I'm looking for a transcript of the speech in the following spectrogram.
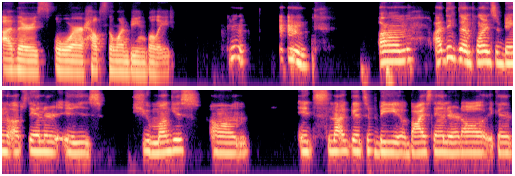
others or helps the one being bullied. um, I think the importance of being an upstander is humongous. Um, it's not good to be a bystander at all. It can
